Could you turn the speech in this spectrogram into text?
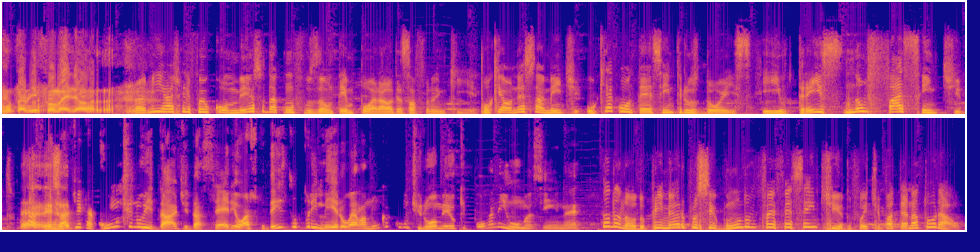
Pra mim foi o melhor. né? Pra mim, acho que ele foi o começo da confusão temporal dessa franquia. Porque, honestamente, o que acontece entre os dois e o 3 não faz sentido. A verdade é que a continuidade da série, eu acho que desde o primeiro ela nunca continuou meio que porra nenhuma, assim, né? Não, não, não. Do primeiro pro segundo foi, fez sentido. Foi, tipo, até natural.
